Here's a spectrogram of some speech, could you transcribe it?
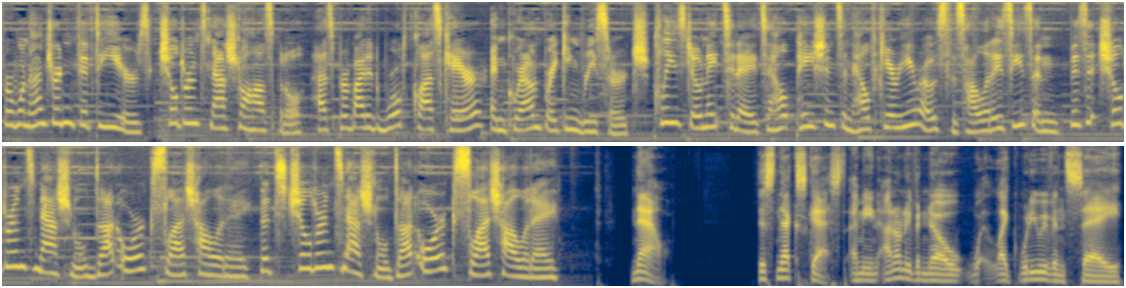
For 150 years, Children's National Hospital has provided world class care and groundbreaking research. Please donate today to help patients and healthcare heroes this holiday season. Visit childrensnational.org slash holiday. That's childrensnational.org slash holiday. Now, this next guest, I mean, I don't even know, like, what do you even say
